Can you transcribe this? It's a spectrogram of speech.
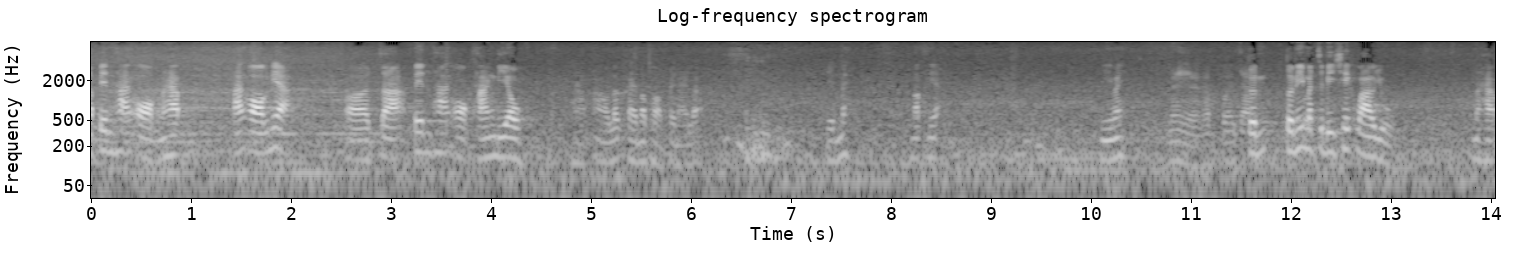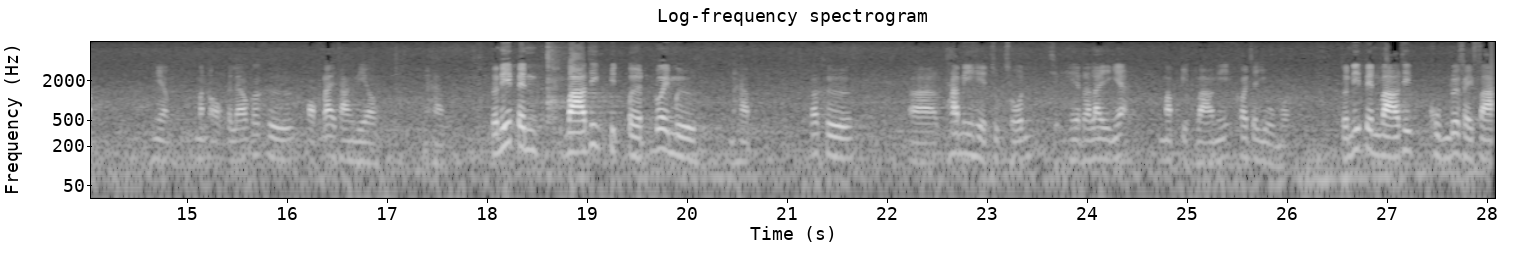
จะเป็นทางออกนะครับ ทางออกเนี่ยเอ่อจะเป็นทางออกทางเดียวนะครับเอาแล้วใครมาถอดไปไหนแล้วเห็นไหมน็อตเนี้ยมีไหมไม่ครับอาจารตัวย์ตัวนี้มันจะมีเช็ควาล์วอยู่นะครับ เนี่ยมันออกไปแล้วก็คือออกได้ทางเดียวนะครับ ตัวนี้เป็นวาล์วที่ปิดเปิดด้วยมือนะครับ ก็คืออาถ้ามีเหตุฉุกเฉินเหตุอะไรอย่างเงี้ยมาปิดวาล์วนี้ก็จะอยู่หมด ตัวนี้เป็นวาล์วที่คุมด้วยไฟฟ้า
